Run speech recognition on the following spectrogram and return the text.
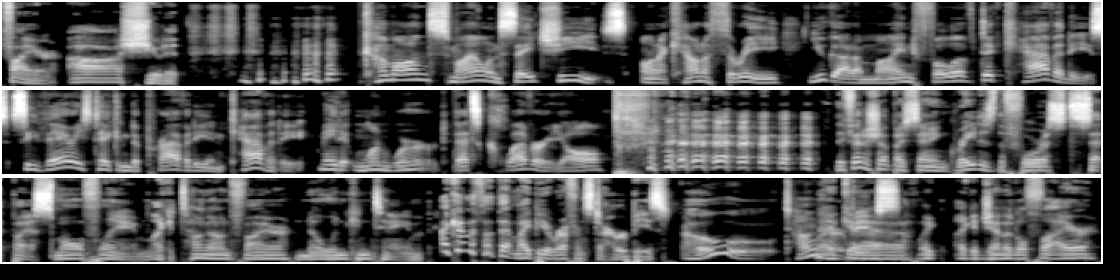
Fire. Ah, shoot it. Come on, smile and say cheese. On a count of three, you got a mind full of decavities. See, there he's taken depravity and cavity, made it one word. That's clever, y'all. they finish up by saying, Great is the forest set by a small flame, like a tongue on fire, no one can tame. I kind of thought that might be a reference to herpes. Oh, tongue Like, herpes. uh, like, like a genital fire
